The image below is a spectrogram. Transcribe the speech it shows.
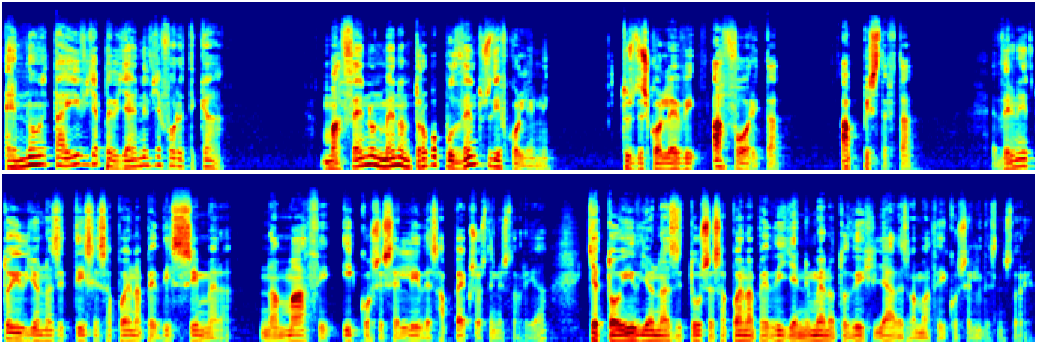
ενώ τα ίδια παιδιά είναι διαφορετικά. Μαθαίνουν με έναν τρόπο που δεν τους διευκολύνει. Τους δυσκολεύει αφόρητα, απίστευτα. Δεν είναι το ίδιο να ζητήσεις από ένα παιδί σήμερα να μάθει 20 σελίδες απ' έξω στην ιστορία και το ίδιο να ζητούσες από ένα παιδί γεννημένο το 2000 να μάθει 20 σελίδες στην ιστορία.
